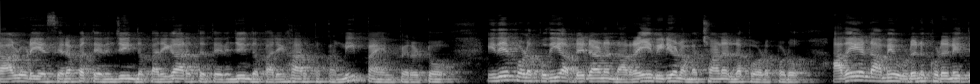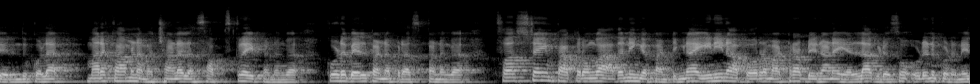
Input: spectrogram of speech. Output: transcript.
நாளுடைய சிறப்பை தெரிஞ்சு இந்த பரிகாரத்தை தெரிஞ்சு இந்த பரிகாரத்தை பண்ணி பயன்பெறட்டும். இதே போல் புதிய அப்டேட்டான நிறைய வீடியோ நம்ம சேனலில் போடப்படும். அதையெல்லாமே உடனுக்குடனே தெரிந்து கொள்ள மறக்காமல் நம்ம சேனலை சப்ஸ்கிரைப் பண்ணுங்கள் கூட பெல் பண்ண ப்ரெஸ் பண்ணுங்கள் ஃபஸ்ட் டைம் பார்க்குறவங்க அதை நீங்கள் பண்ணிட்டீங்கன்னா இனி நான் போடுற மற்ற அப்டேட்டான எல்லா வீடியோஸும் உடனுக்குடனே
